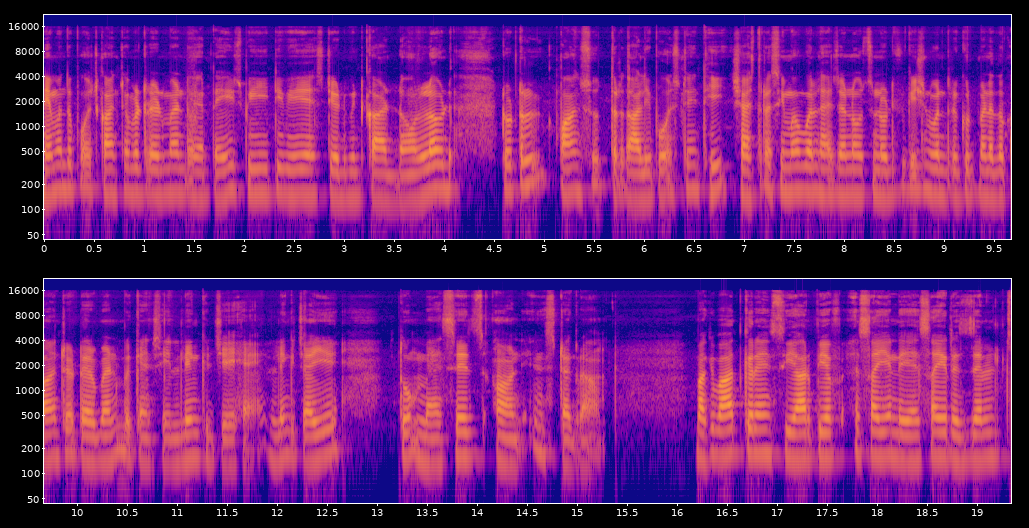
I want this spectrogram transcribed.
Name the post constable tradesman 2023 P T V S T admit card download total पाँच सौ तरतालीस पोस्टें थी। शास्त्रा सीमा बल है notification one recruitment the constable tradesman vacancy link जे है। लिंक चाहिए तो मैसेज ऑन इंस्टाग्राम बाकी बात करें C R P F S I and S I result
